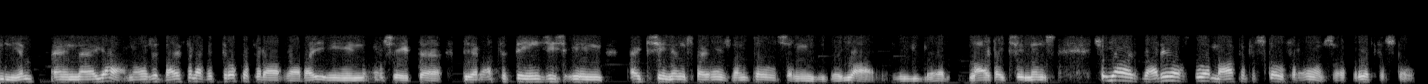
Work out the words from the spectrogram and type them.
toeneem en uh, ja, ons het baie vinnig betrokke vir daar daarbey en ons het uh, deur advertensies en uitsendings by ons winkels en uh, ja, die uh, live uitsendings. So ja, radio glo maak 'n verskil vir ons, 'n groot verskil.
